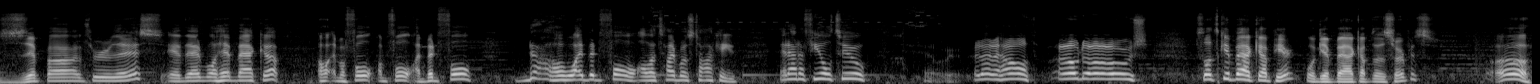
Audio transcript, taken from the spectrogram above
zip on through this, and then we'll head back up. Oh, I'm full? I'm full. I've been full. No, I've been full all the time I was talking. And out of fuel, too. And out of health. Oh, no. So let's get back up here. We'll get back up to the surface. Oh.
